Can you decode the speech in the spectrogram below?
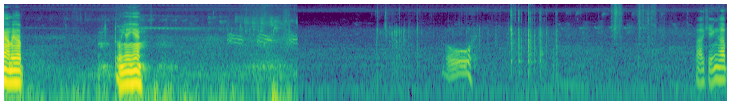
งามเลยครับ ตัวใหญ่แห้ง โอ้ ปลาเข็งครับ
